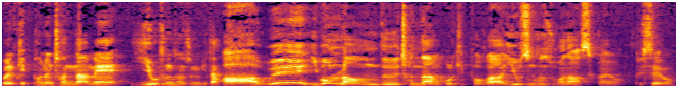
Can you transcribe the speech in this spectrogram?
골키퍼는 전남의 이호승 선수입니다. 아, 왜 이번 라운드 전남 골키퍼가 이호승 선수가 나왔을까요? 글쎄요.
